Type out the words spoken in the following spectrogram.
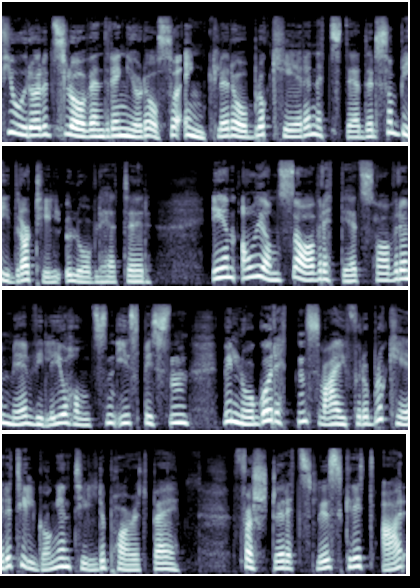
Fjorårets lovendring gjør det også enklere å blokkere nettsteder som bidrar til ulovligheter. En allianse av rettighetshavere med Willy Johansen i spissen vil nå gå rettens vei for å blokkere tilgangen til The Pirate Bay. Første rettslige skritt er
